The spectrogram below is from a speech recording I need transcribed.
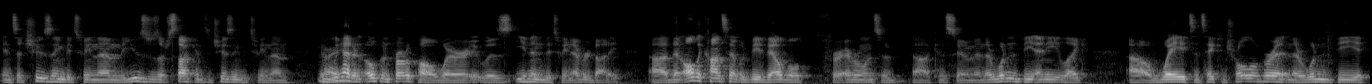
into choosing between them, and the users are stuck into choosing between them. If right. we had an open protocol where it was even between everybody, uh, then all the content would be available for everyone to uh, consume, and there wouldn't be any like uh, way to take control over it, and there wouldn't be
